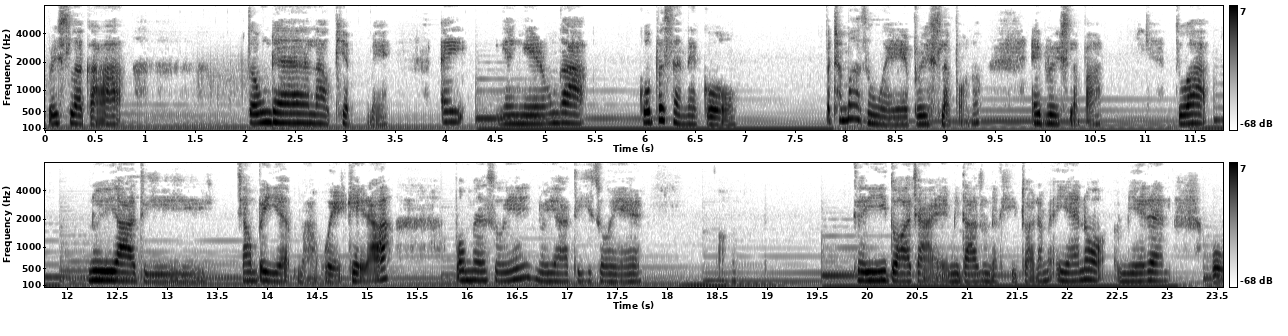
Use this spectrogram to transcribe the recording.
bracelet က3တန်းလောက်ဖြစ်မယ် အဲ့ငငယ်တုန်းကကိုပတ်စံနဲ့ကိုပထမဆုံးဝယ်တဲ့ bracelet ပေါ့နော်အဲ့ bracelet ပါသူကနွေရာသီကျောင်းပိတ်ရက်မှာဝယ်ခဲ့တာပုံမှန်ဆိုရင်နွေရာသီဆိုရင်ခရီးသွားကြတယ်မိသားစုနဲ့ခရီးသွားဒါပေမဲ့အရန်တော့အမြဲတမ်းဟို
